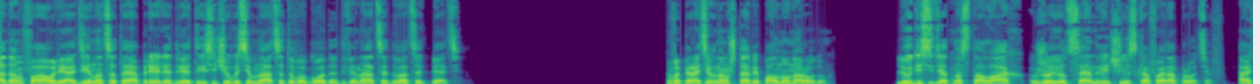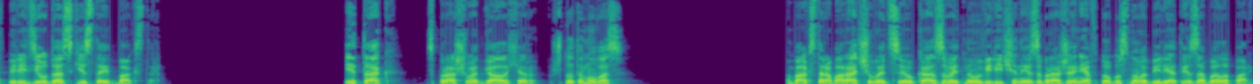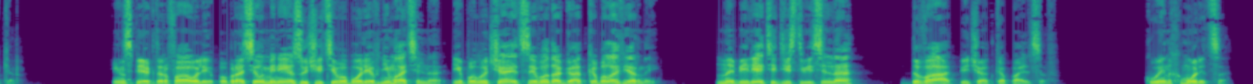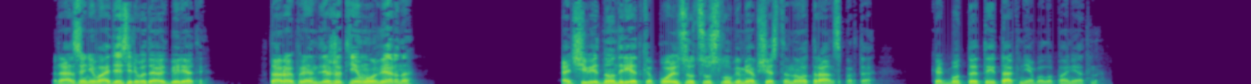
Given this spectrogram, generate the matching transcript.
Адам Фаули, 11 апреля 2018 года, 12.25. В оперативном штабе полно народу. Люди сидят на столах, жуют сэндвичи из кафе напротив, а впереди у доски стоит Бакстер. «Итак», — спрашивает Галлахер, — «что там у вас?» Бакстер оборачивается и указывает на увеличенное изображение автобусного билета Изабелла Паркер. Инспектор Фаули попросил меня изучить его более внимательно, и, получается, его догадка была верной. На билете действительно два отпечатка пальцев. Куин хмурится. Разве не водитель выдает билеты? Второй принадлежит ему, верно? Очевидно, он редко пользуется услугами общественного транспорта, как будто это и так не было понятно.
